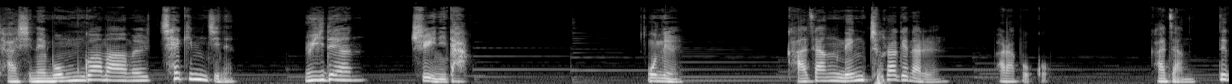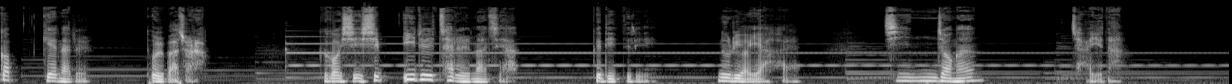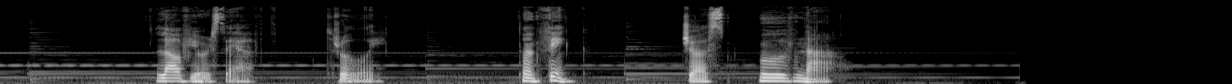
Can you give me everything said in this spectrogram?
자신의 몸과 마음을 책임지는 위대한 주인이다. 오늘 가장 냉철하게 나를 바라보고 가장 뜨겁게 나를 돌봐줘라. 그것이 11일차를 맞이한 그디들이 누려야 할 진정한 자유다. Love yourself truly. Don't think, just move now.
